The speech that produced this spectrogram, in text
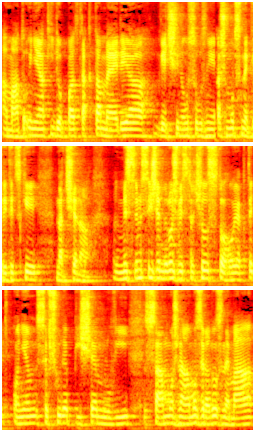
a má to i nějaký dopad, tak ta média většinou jsou z něj až moc nekriticky nadšená. Myslím si, že Miloš Vystrčil z toho, jak teď o něm se všude píše, mluví, sám možná moc radost nemá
